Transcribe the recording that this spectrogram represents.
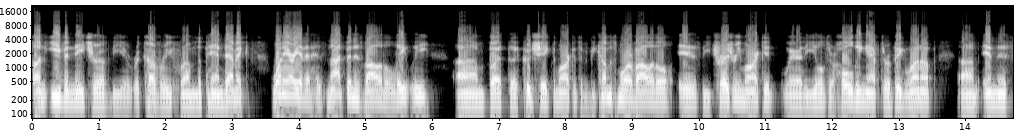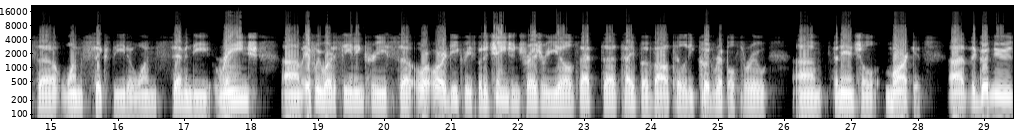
uneven nature of the recovery from the pandemic. One area that has not been as volatile lately. Um, but could shake the markets if it becomes more volatile is the Treasury market, where the yields are holding after a big run up um, in this uh, 160 to 170 range. Um, if we were to see an increase uh, or, or a decrease, but a change in Treasury yields, that uh, type of volatility could ripple through um, financial markets. Uh, the good news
